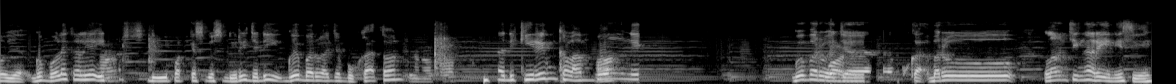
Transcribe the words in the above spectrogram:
Oh ya gue boleh kali ya ini di podcast gue sendiri. Jadi gue baru aja buka ton. Ya apa-apa. bisa dikirim ke Lampung nih. Gue baru Waduh. aja buka baru launching hari ini sih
